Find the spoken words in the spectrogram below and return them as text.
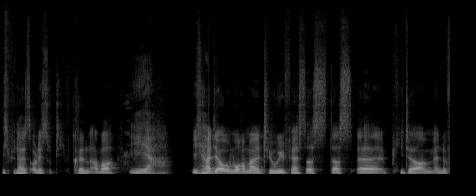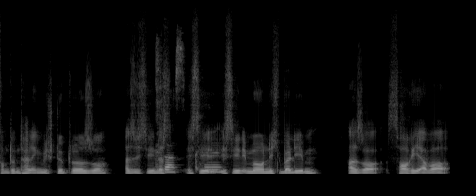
ich bin da jetzt auch nicht so tief drin, aber ja. Ich halte ja auch immer in meiner Theorie fest, dass, dass äh, Peter am Ende vom dritten Teil irgendwie stirbt oder so. Also ich sehe ihn, das- ich sehe okay. ich sehe ihn immer noch nicht überleben. Also, sorry, aber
